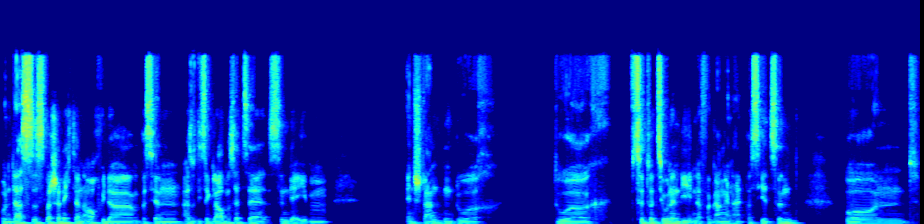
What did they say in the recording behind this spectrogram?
Und das ist wahrscheinlich dann auch wieder ein bisschen, also diese Glaubenssätze sind ja eben entstanden durch, durch Situationen, die in der Vergangenheit passiert sind und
